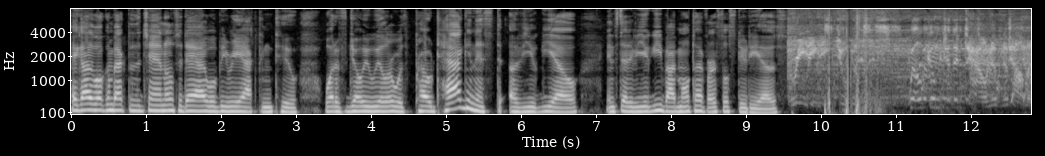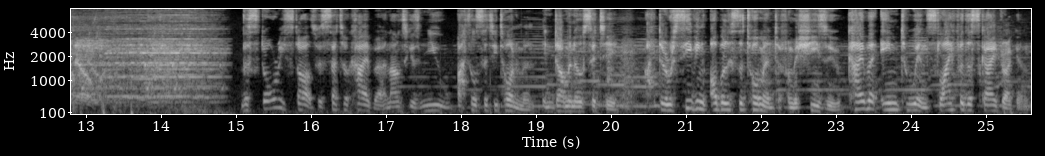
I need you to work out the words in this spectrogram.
Hey guys, welcome back to the channel. Today I will be reacting to What If Joey Wheeler was protagonist of Yu-Gi-Oh! instead of Yugi by Multiversal Studios. Greetings, duelists. Welcome to the town of Domino. The story starts with Seto Kaiba announcing his new Battle City tournament in Domino City. After receiving Obelisk the Tormentor from Ishizu, Kaiba aimed to win Slifer the Sky Dragon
